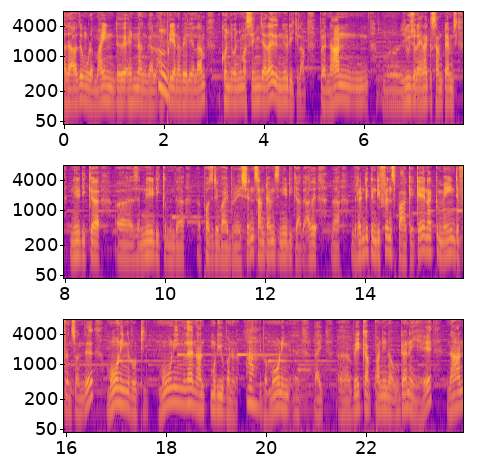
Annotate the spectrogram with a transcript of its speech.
அதாவது உங்களோட மைண்டு எண்ணங்கள் அப்படியான வேலையெல்லாம் கொஞ்சம் கொஞ்சமாக செஞ்சால் தான் இது நீடிக்கலாம். இப்போ நான் யூஸ்வலாக எனக்கு சம்டைம்ஸ் நீடிக்க நீடிக்கும் இந்த பாசிட்டிவ் வைப்ரேஷன் சம்டைம்ஸ் நீடிக்காது. அது இந்த ரெண்டுக்கும் டிஃப்ரென்ஸ் பார்க்க எனக்கு மெயின் டிஃப்ரென்ஸ் வந்து மார்னிங் ரொட்டீன் மார்னிங்கில் நான் முடிவு பண்ணணும். இப்போ மார்னிங் லைக் வேக்கப் பண்ணின உடனேயே நான்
